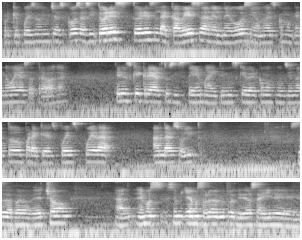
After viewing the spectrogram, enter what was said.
porque pues son muchas cosas y tú eres, tú eres la cabeza del negocio, no es como que no vayas a trabajar. Tienes que crear tu sistema y tienes que ver cómo funciona todo para que después pueda andar solito. Estoy de acuerdo. De hecho, al- hemos, ya hemos hablado en otros videos ahí de,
